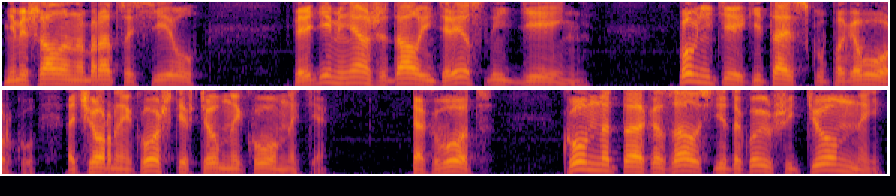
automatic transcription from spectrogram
Не мешало набраться сил, Впереди меня ожидал интересный день. Помните китайскую поговорку о черной кошке в темной комнате? Так вот, комната оказалась не такой уж и темной,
